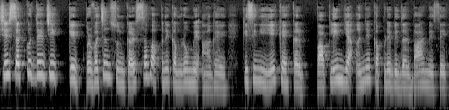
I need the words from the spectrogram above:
श्री सतगुरुदेव जी के प्रवचन सुनकर सब अपने कमरों में आ गए। किसी ने ये कहकर पापलिन या अन्य कपड़े भी दरबार में से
